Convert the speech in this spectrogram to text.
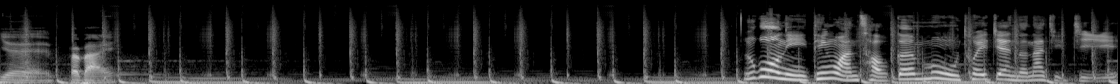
耶，拜拜。如果你听完草根木推荐的那几集，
